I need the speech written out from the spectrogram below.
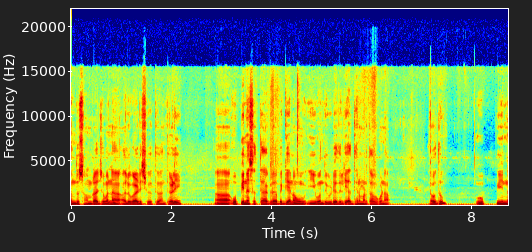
ಒಂದು ಸಾಮ್ರಾಜ್ಯವನ್ನು ಅಲುಗಾಡಿಸಿತು ಅಂಥೇಳಿ ಉಪ್ಪಿನ ಸತ್ಯಾಗ್ರಹ ಬಗ್ಗೆ ನಾವು ಈ ಒಂದು ವಿಡಿಯೋದಲ್ಲಿ ಅಧ್ಯಯನ ಮಾಡ್ತಾ ಹೋಗೋಣ. ಯಾವುದು? ಉಪ್ಪಿನ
